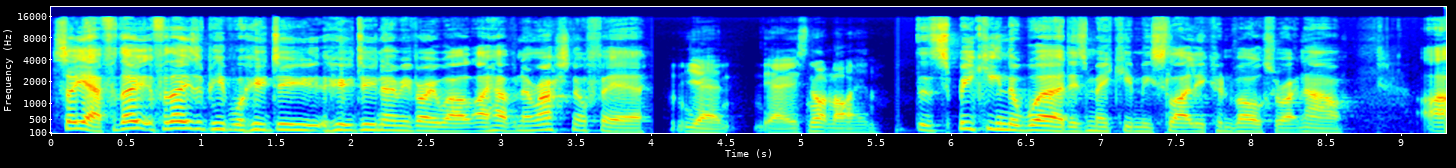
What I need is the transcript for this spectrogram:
so yeah, for those for those of people who do who do know me very well, I have an irrational fear Yeah, yeah, it's not lying. the speaking the word is making me slightly convulsed right now. I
